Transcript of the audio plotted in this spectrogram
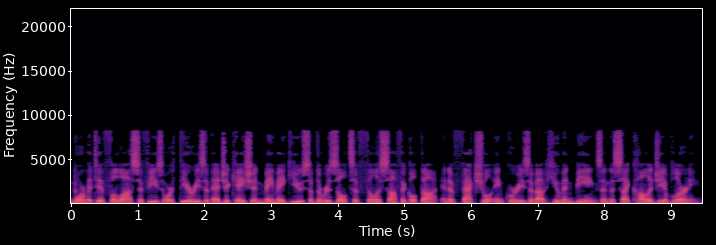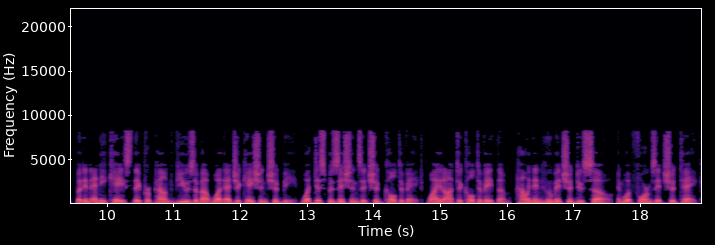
Normative philosophies or theories of education may make use of the results of philosophical thought and of factual inquiries about human beings and the psychology of learning, but in any case they propound views about what education should be, what dispositions it should cultivate, why it ought to cultivate them, how and in whom it should do so, and what forms it should take.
